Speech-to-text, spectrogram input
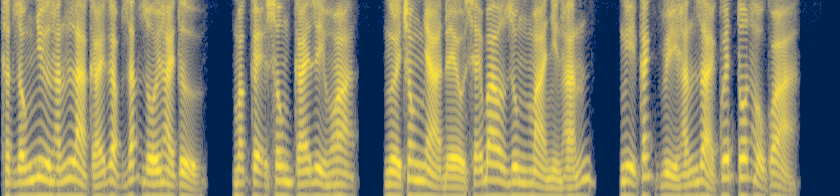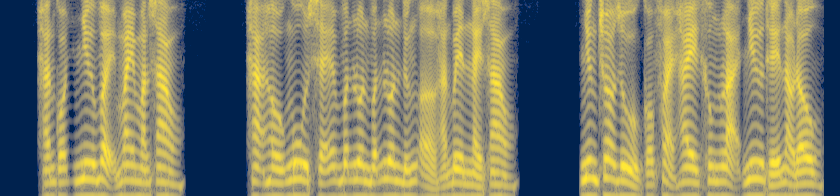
Thật giống như hắn là cái gặp rắc rối hài tử, mặc kệ xông cái gì hoa, người trong nhà đều sẽ bao dung mà nhìn hắn, nghĩ cách vì hắn giải quyết tốt hậu quả. Hắn có như vậy may mắn sao? Hạ hầu ngu sẽ vẫn luôn vẫn luôn đứng ở hắn bên này sao? Nhưng cho dù có phải hay không lại như thế nào đâu?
